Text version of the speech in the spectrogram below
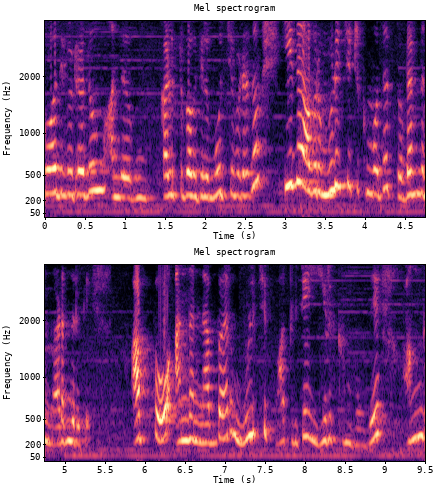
கோதி விடுறதும் அந்த கழுத்து பகுதியில் மூச்சு விடுறதும் இது அவர் முடிச்சிட்டு இருக்கும்போது தொடர்ந்து நடந்திருக்கு. அப்போ அந்த நபர் முழிச்சு பார்த்துக்கிட்டே இருக்கும்போது அங்க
